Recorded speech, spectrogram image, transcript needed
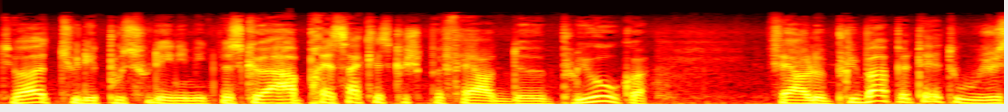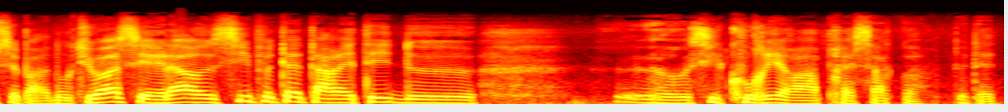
Tu vois, tu les pousses sous les limites. Parce que après ça, qu'est-ce que je peux faire de plus haut, quoi? Faire le plus bas peut-être, ou je sais pas. Donc tu vois, c'est là aussi peut-être arrêter de euh, aussi courir après ça, quoi, peut-être.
